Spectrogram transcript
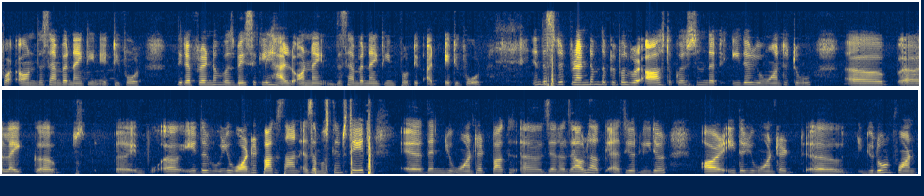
for on December 1984 the referendum was basically held on December 1984 in this referendum the people were asked a question that either you wanted to uh, uh, like uh, either you wanted Pakistan as a Muslim state then you wanted Pak General Ziaul Haq as your leader or either you wanted uh, you don't want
